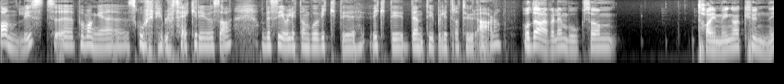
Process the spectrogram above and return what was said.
bannlyst eh, på mange skolebiblioteker i USA, og det sier jo litt om hvor viktig, viktig den type litteratur er, da. Og det er vel en bok som Timinga kunne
